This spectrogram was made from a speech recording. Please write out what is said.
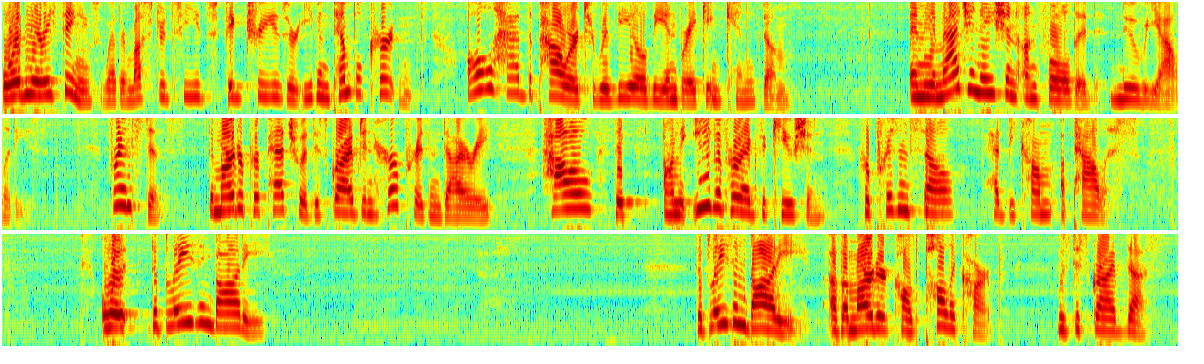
Ordinary things, whether mustard seeds, fig trees, or even temple curtains, all had the power to reveal the inbreaking kingdom. And the imagination unfolded new realities. For instance, the martyr Perpetua described in her prison diary how, the, on the eve of her execution, her prison cell had become a palace. Or the blazing body. The blazing body of a martyr called Polycarp was described thus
